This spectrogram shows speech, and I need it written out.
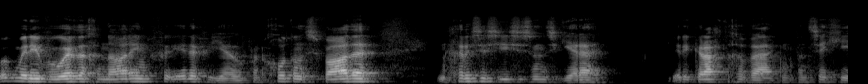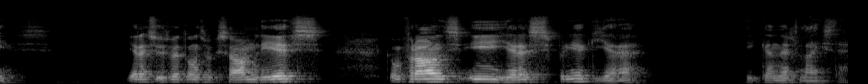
ook met die woorde genade en vrede vir jou van God ons Vader en Christus Jesus ons Here deur die kragtige werking van sy Gees. Here, soos wat ons ook saam lees, kom vra ons U, Here, spreek, Here. U kinders luister.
